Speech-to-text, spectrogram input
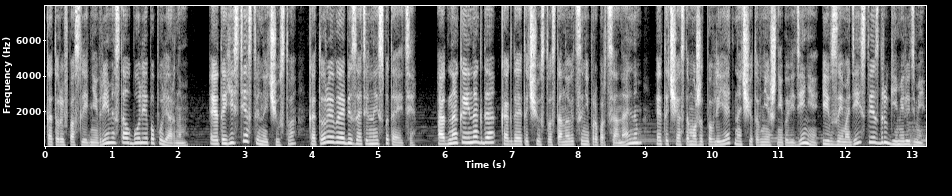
который в последнее время стал более популярным. Это естественное чувство, которое вы обязательно испытаете. Однако иногда, когда это чувство становится непропорциональным, это часто может повлиять на чье-то внешнее поведение и взаимодействие с другими людьми.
